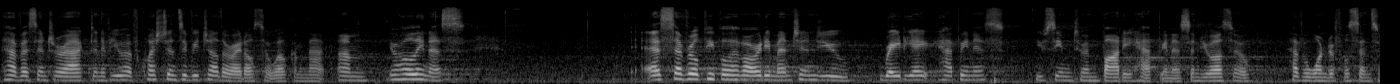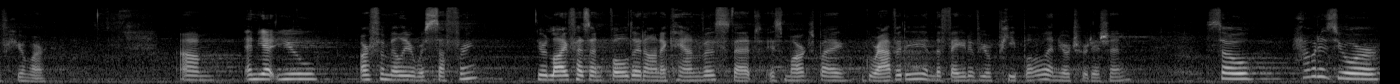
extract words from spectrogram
have us interact. And if you have questions of each other, I'd also welcome that. Um, Your Holiness, as several people have already mentioned, you radiate happiness. You seem to embody happiness, and you also have a wonderful sense of humor. Um, and yet you are familiar with suffering. Your life has unfolded on a canvas that is marked by gravity and the fate of your people and your tradition. So how does your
